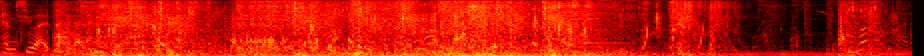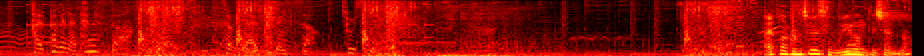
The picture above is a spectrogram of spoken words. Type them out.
잠시 후. 당황하지 말아요. 알파가 나타났어. 저기 알파가 있어. 조심해. 알파 근처에서 우잉하면 되지 않나?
